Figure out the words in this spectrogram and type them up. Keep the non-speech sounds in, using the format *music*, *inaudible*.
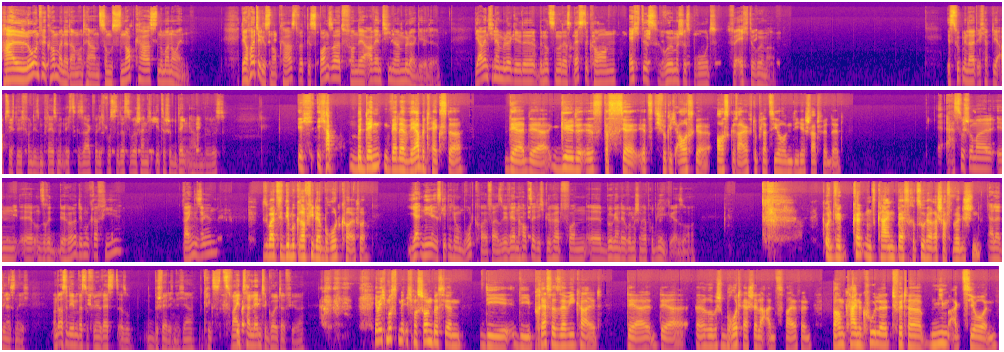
Hallo und willkommen, meine Damen und Herren, zum Snobcast Nummer 9. Der heutige Snobcast wird gesponsert von der Aventiner Müller Gilde. Die Aventiner Müller Gilde benutzt nur das beste Korn, echtes römisches Brot für echte Römer. Es tut mir leid, ich habe dir absichtlich von diesem Placement nichts gesagt, weil ich wusste, dass du wahrscheinlich ethische Bedenken haben würdest. Ich, ich habe Bedenken, wer der Werbetexter der, der Gilde ist. Das ist ja jetzt nicht wirklich ausge, ausgereifte Platzierung, die hier stattfindet. Hast du schon mal in äh, unsere Hörerdemografie reingesehen? Du meinst die Demografie der Brotkäufer? Ja, nee, es geht nicht nur um Brotkäufer. Also wir werden hauptsächlich gehört von äh, Bürgern der Römischen Republik. Also. Und wir könnten uns keine bessere Zuhörerschaft wünschen. Allerdings nicht. Und außerdem, weißt du, für den Rest, also beschwer dich nicht, ja. Du kriegst zwei ja, Talente Gold dafür. *laughs* Ja, aber ich muss, ich muss schon ein bisschen die, die Presseservigkeit der, der äh, römischen Brothersteller anzweifeln. Warum keine coole Twitter-Meme-Aktion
